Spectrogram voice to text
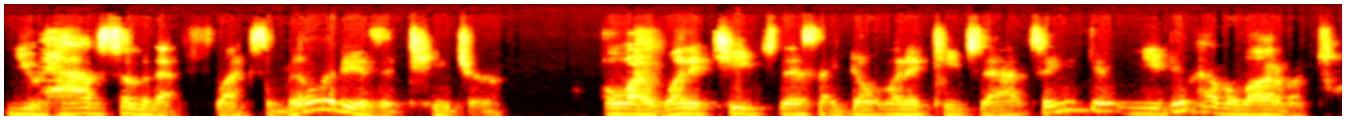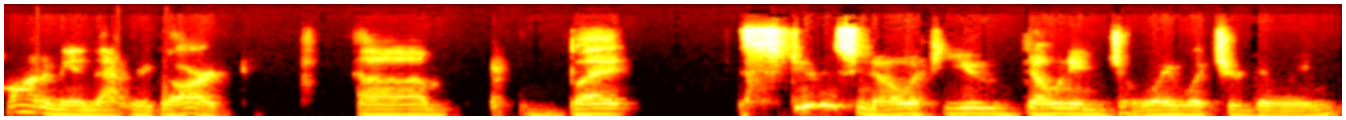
you have some of that flexibility as a teacher. Oh i want to teach this i don't want to teach that. So you do you do have a lot of autonomy in that regard. Um, but students know if you don't enjoy what you're doing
